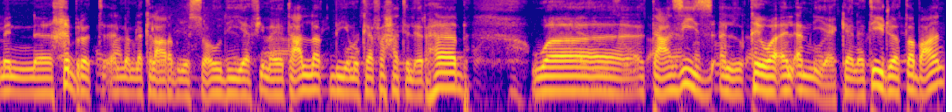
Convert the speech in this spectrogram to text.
من خبرة المملكة العربية السعودية فيما يتعلق بمكافحة الإرهاب وتعزيز القوى الأمنية. كنتيجة طبعا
